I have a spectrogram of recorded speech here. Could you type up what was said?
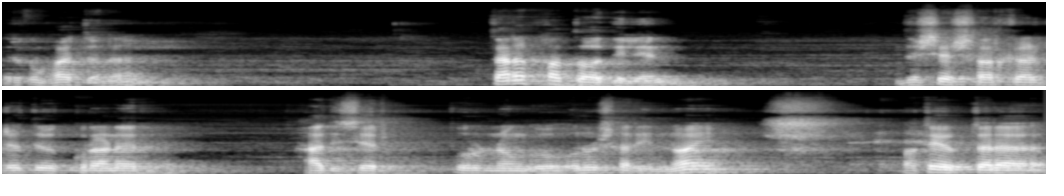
এরকম হয়তো না। তারা ফতোয়া দিলেন, দেশের সরকার যদিও কোরআনের হাদিসের পূর্ণাঙ্গ অনুসারী নয়, অতএব তারা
